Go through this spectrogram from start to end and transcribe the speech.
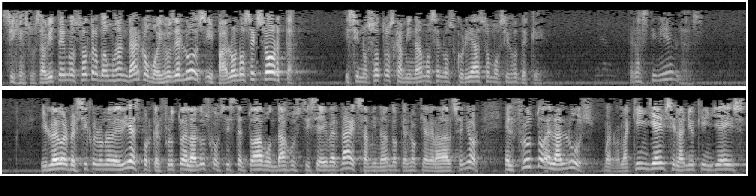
Si Jesús habita en nosotros, vamos a andar como hijos de luz. Y Pablo nos exhorta. Y si nosotros caminamos en la oscuridad, somos hijos de qué? De las tinieblas. Y luego el versículo 9-10, porque el fruto de la luz consiste en toda bondad, justicia y verdad, examinando qué es lo que agrada al Señor. El fruto de la luz, bueno, la King James y la New King James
